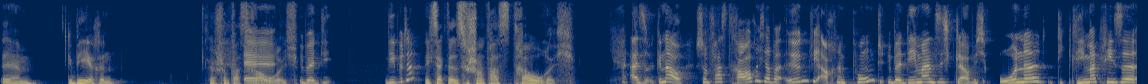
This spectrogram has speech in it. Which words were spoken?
ähm, gebären. Ist ja schon fast Äh, traurig. über die. Wie bitte? ich sagte, es ist schon fast traurig. Also genau, schon fast traurig, aber irgendwie auch ein Punkt, über den man sich, glaube ich, ohne die Klimakrise,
